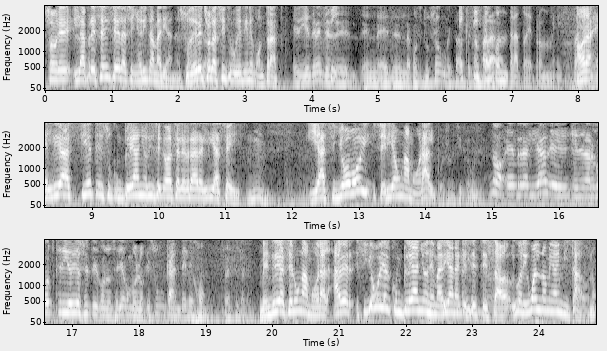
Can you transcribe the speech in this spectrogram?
Sobre la presencia de la señorita Mariana. Su derecho la cita porque tiene contrato. Evidentemente, Sí. en, en- en la Constitución está Existe un contrato de promedio. Ahora, el día 7 de su cumpleaños dice que va a celebrar el día 6. Y así yo voy, sería un amoral, pues, Recito. No, en realidad, eh, en el argot criollo se te conocería como lo que es un candelejón, prácticamente. Vendría a ser un amoral. A ver, si yo voy al cumpleaños de Mariana, que es este sábado, y bueno, igual no me ha invitado, ¿no?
